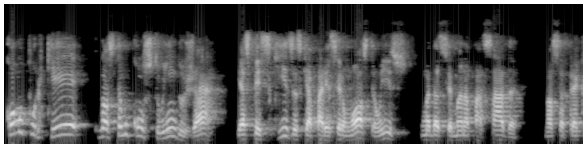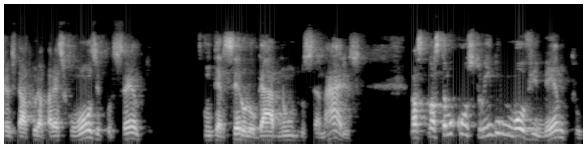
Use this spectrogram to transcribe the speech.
como porque nós estamos construindo já, e as pesquisas que apareceram mostram isso, uma da semana passada, nossa pré-candidatura aparece com 11%, em terceiro lugar num dos cenários, nós, nós estamos construindo um movimento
